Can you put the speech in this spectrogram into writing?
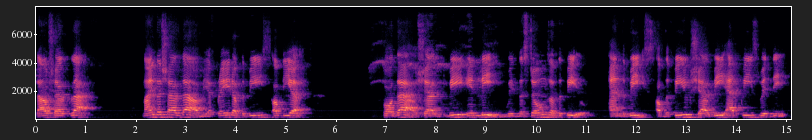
thou shalt laugh, neither shalt thou be afraid of the beasts of the earth. For thou shalt be in league with the stones of the field, and the beasts of the field shall be at peace with thee.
